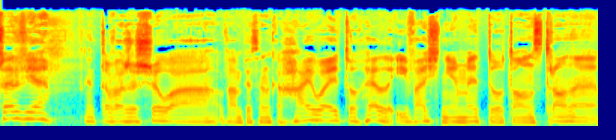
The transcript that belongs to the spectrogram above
przerwie. Towarzyszyła Wam piosenka Highway to Hell i właśnie my tu tą stronę.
